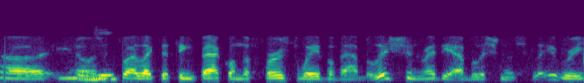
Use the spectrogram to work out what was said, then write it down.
Uh, you know, mm-hmm. and I like to think back on the first wave of abolition, right? The abolition of slavery.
